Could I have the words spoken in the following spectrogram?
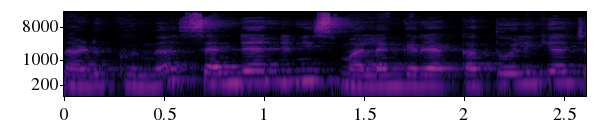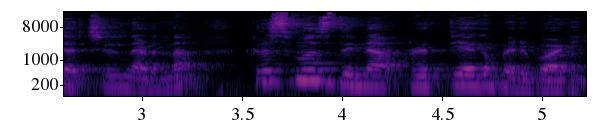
Nadukkunnu saint Antony's Malankara Catholic ചർച്ചിൽ നടന്ന ക്രിസ്മസ് ദിന പ്രത്യേക പരിപാടി.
